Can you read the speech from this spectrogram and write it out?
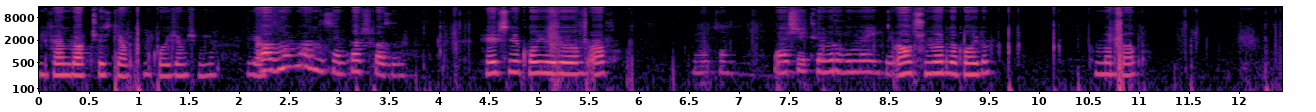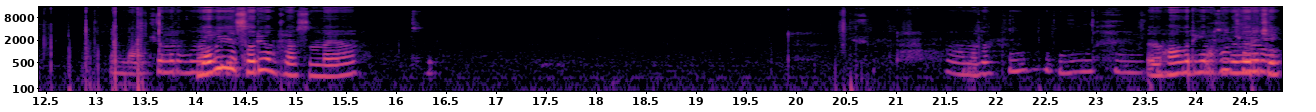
Bir tane daha chest yaptım. Koyacağım şimdi. Gel. Kazman var mı senin taş kazman? Hepsini koyuyorum. Al. Tamam. Ben şey kömür bulmaya gidiyorum. Al şunları da koydum. Bunları da al. Ben kömür bulmaya Mobilya sarıyormuş aslında ya. Anladım. Ee, Hunger Games videoları çek.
